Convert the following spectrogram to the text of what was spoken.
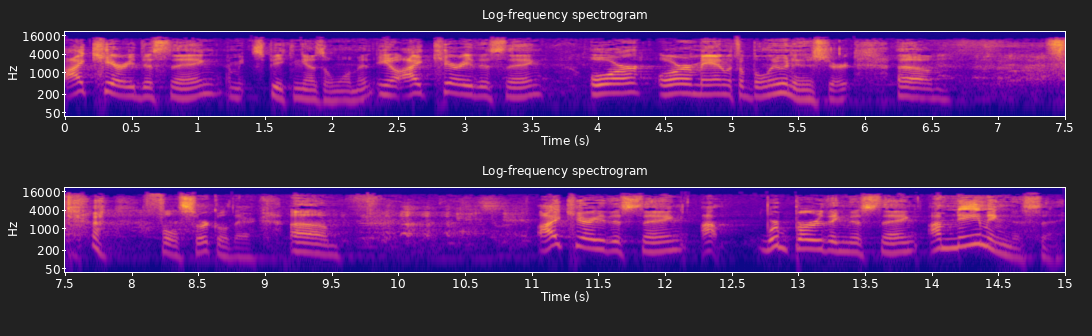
I carry this thing. I mean, speaking as a woman, you know, I carry this thing, or or a man with a balloon in his shirt. Um, full circle there. Um, I carry this thing. I, we're birthing this thing. I'm naming this thing.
